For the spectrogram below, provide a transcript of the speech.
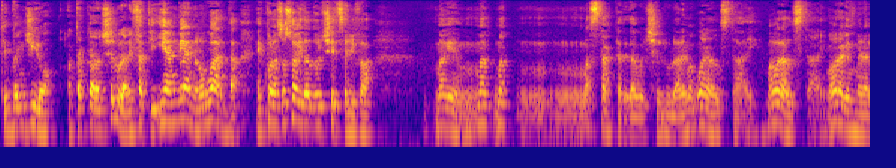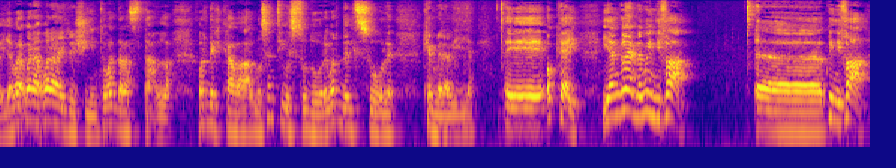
che va in giro attaccato al cellulare infatti Ian Glenn lo guarda e con la sua solita dolcezza gli fa ma che ma, ma, ma staccate da quel cellulare ma guarda dove stai ma guarda dove stai ma guarda che meraviglia guarda, guarda, guarda il recinto guarda la stalla guarda il cavallo senti questo odore guarda il sole che meraviglia. E, ok Ian Glenn quindi fa eh, quindi fa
